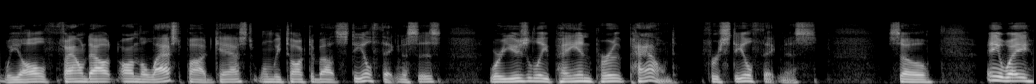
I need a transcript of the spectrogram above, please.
we all found out on the last podcast when we talked about steel thicknesses. We're usually paying per pound for steel thickness. So, anyway,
